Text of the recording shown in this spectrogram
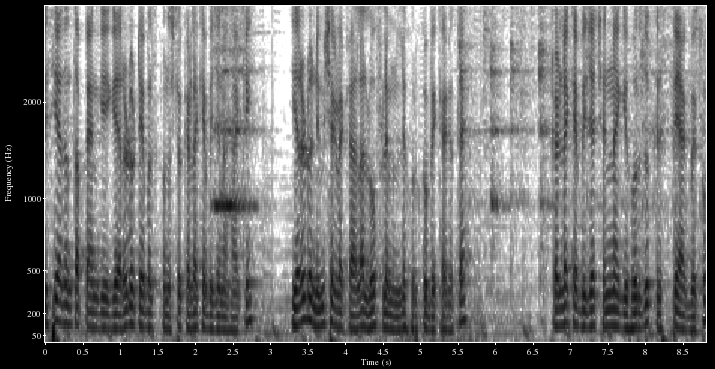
ಬಿಸಿಯಾದಂಥ ಪ್ಯಾನ್ಗೆ ಈಗ ಎರಡು ಟೇಬಲ್ ಸ್ಪೂನಷ್ಟು ಕಡಲೆಕಾಯಿ ಬೀಜನ ಹಾಕಿ ಎರಡು ನಿಮಿಷಗಳ ಕಾಲ ಲೋ ಫ್ಲೇಮ್ನಲ್ಲಿ ಹುರ್ಕೋಬೇಕಾಗತ್ತೆ. ಕಡಲೆಕಾಯಿ ಬೀಜ ಚೆನ್ನಾಗಿ ಹುರಿದು ಕ್ರಿಸ್ಪಿ ಆಗಬೇಕು.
